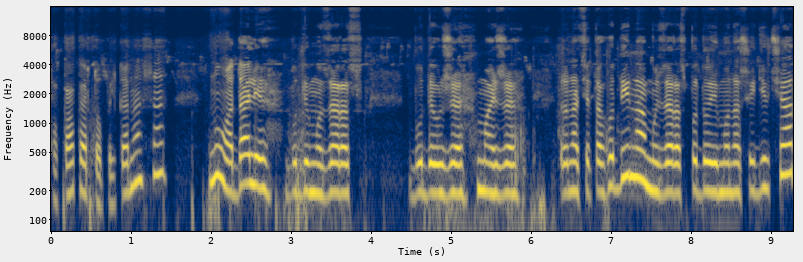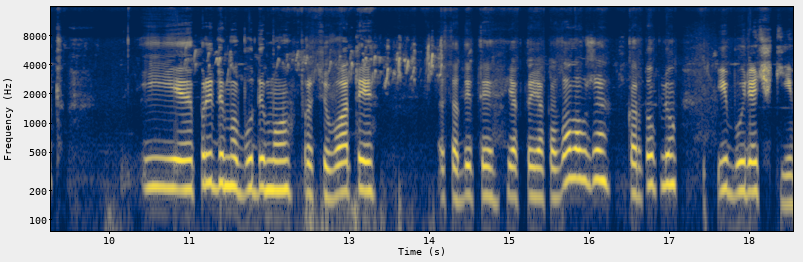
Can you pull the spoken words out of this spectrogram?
така картопелька наша. Ну, а далі будемо зараз, буде вже майже 13 година. Ми зараз подоїмо наших дівчат і прийдемо, будемо працювати, садити, як то я казала вже, картоплю і бурячки.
